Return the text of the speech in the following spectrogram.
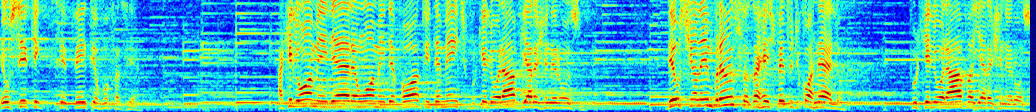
Eu sei o que tem que ser feito e eu vou fazer. Aquele homem, ele era um homem devoto e temente, porque ele orava e era generoso. Deus tinha lembranças a respeito de Cornélio, porque ele orava e era generoso.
